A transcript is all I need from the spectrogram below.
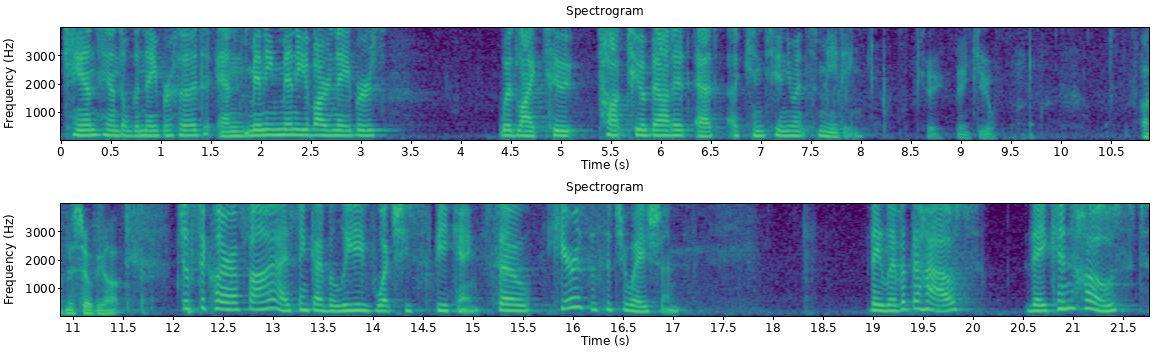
can handle the neighborhood, and many, many of our neighbors would like to talk to you about it at a continuance meeting. Okay, thank you. Uh, Ms. Oviatt. Just to clarify, I think I believe what she's speaking. So here's the situation. They live at the house. They can host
